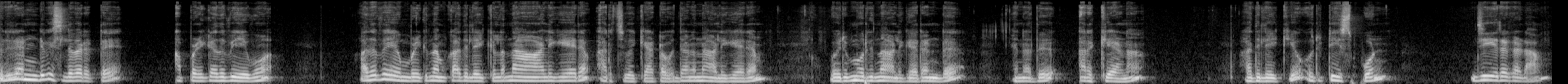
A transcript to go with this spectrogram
ഒരു രണ്ട് വിസിൽ വരട്ടെ. അപ്പോഴേക്കും അത് വേവും. അത് വേവുമ്പോഴേക്കും നമുക്ക് അതിലേക്കുള്ള നാളികേരം അരച്ച് വെക്കാം കേട്ടോ. ഇതാണ് നാളികേരം. ഒരു മുറി നാളികേരം ഉണ്ട്. ഞാനത് അരക്കുകയാണ് അതിലേക്ക് ഒരു ടീസ്പൂൺ ജീരകടാം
